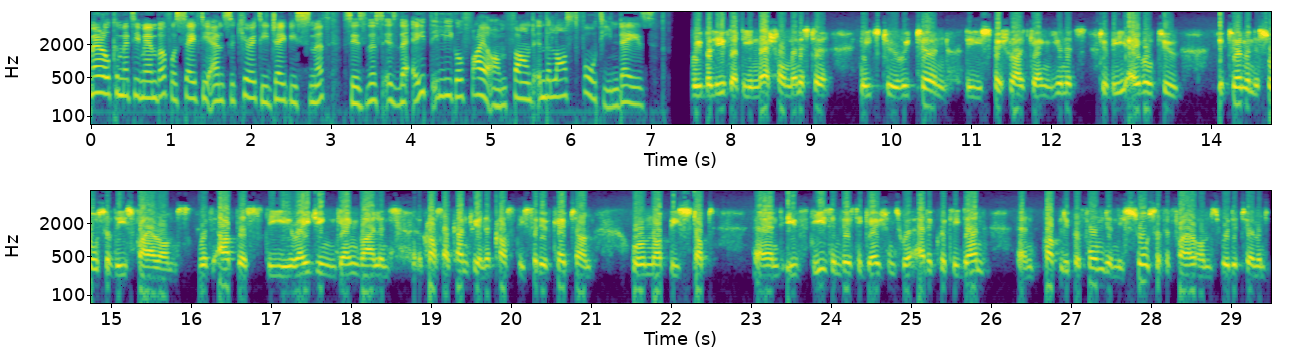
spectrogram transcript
Mayoral Committee member for Safety and Security JP Smith says this is the eighth illegal firearm found in the last 14 days. We believe that the national minister needs to return the specialized gang units to be able to determine the source of these firearms. Without this, the raging gang violence across our country and across the city of Cape Town will not be stopped. And if these investigations were adequately done and properly performed and the source of the firearms were determined,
